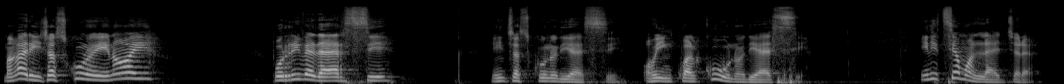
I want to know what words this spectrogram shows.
magari ciascuno di noi può rivedersi in ciascuno di essi o in qualcuno di essi. Iniziamo a leggere.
